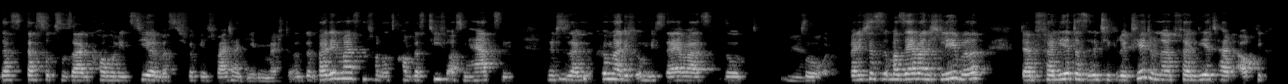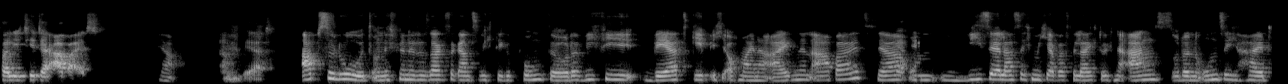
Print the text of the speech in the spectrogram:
das, das sozusagen kommunizieren, was ich wirklich weitergeben möchte. Und bei den meisten von uns kommt das tief aus dem Herzen. Wenn zu sagen, kümmere dich um dich selber, so, ja. so. Wenn ich das immer selber nicht lebe, dann verliert das Integrität und dann verliert halt auch die Qualität der Arbeit. Ja. Am Wert. Absolut. Und ich finde, du sagst ja ganz wichtige Punkte, oder? Wie viel Wert gebe ich auch meiner eigenen Arbeit? Ja? ja. Und wie sehr lasse ich mich aber vielleicht durch eine Angst oder eine Unsicherheit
